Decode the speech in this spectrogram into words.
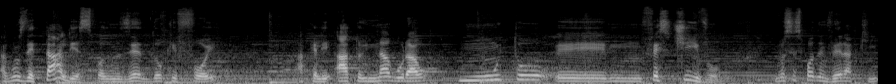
alguns detalhes, podemos dizer, do que foi aquele ato inaugural muito eh, festivo. E vocês podem ver aqui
